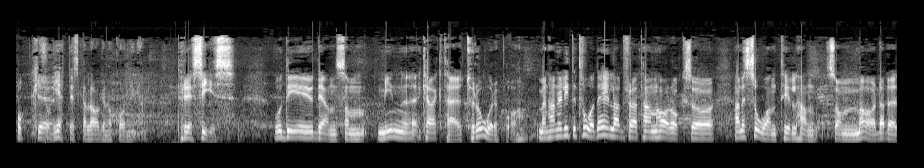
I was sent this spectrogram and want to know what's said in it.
Och, eh, Sovjetiska lagen och ordningen. Precis. Och det är ju den som min karaktär tror på. Men han är lite tvådelad för att han har också, han är son till han som mördade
